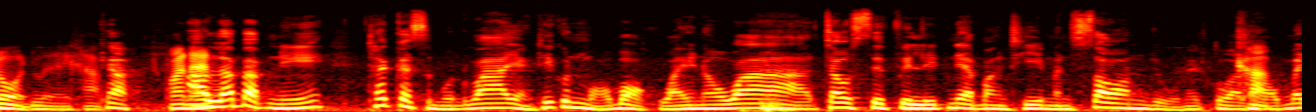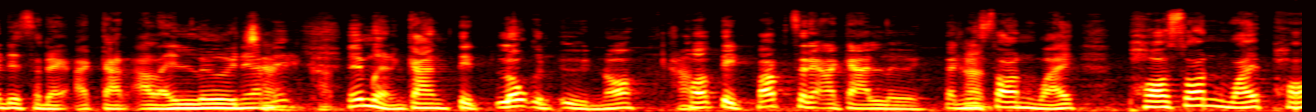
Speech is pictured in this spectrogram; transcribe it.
โดดเลยครับครับเพราะฉะเอานั้นแล้วแบบนี้ถ้าเกิดสมมติว่าอย่างที่คุณหมอบอกไว้เนาะว่าเจ้าซิฟิลิสเนี่ยบางทีมันซ่อนอยู่ในตัวครับเราไม่ได้แสดงอาการอะไรเลยเนี่ยใช่ไม่ครับไม่เหมือนการติดโรคอื่นๆเนาะครับพอติดปั๊บแสดงอาการเลย แต่คนี่รับซ่อนไว้ พอซ่อนไว้พอ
